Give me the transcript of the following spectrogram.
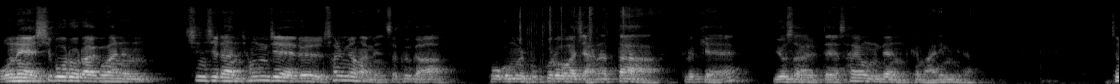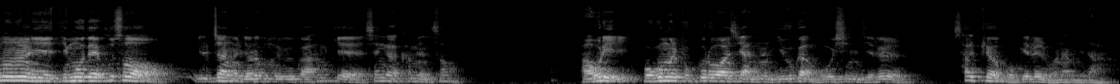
오네 시보로라고 하는 신실한 형제를 설명하면서 그가 복음을 부끄러워하지 않았다 그렇게 묘사할 때 사용된 그 말입니다. 저는 오늘 이 디모데 후서 1장을 여러분들과 함께 생각하면서 바울이 복음을 부끄러워하지 않는 이유가 무엇인지를 살펴보기를 원합니다.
